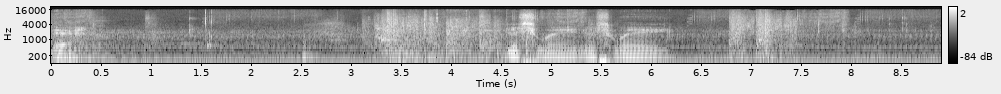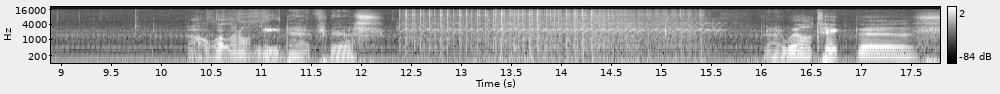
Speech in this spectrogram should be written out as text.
There. This way, this way. Oh, well, I don't need that for this. But I will take this.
